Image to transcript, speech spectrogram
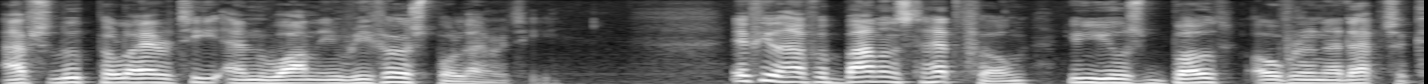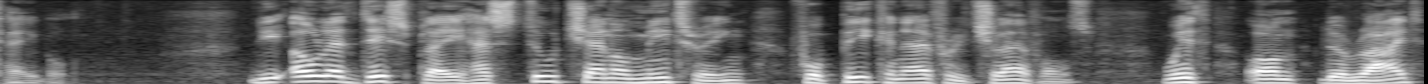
absolute polarity and one in reverse polarity. If you have a balanced headphone you use both over an adapter cable. The OLED display has two channel metering for peak and average levels with on the right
